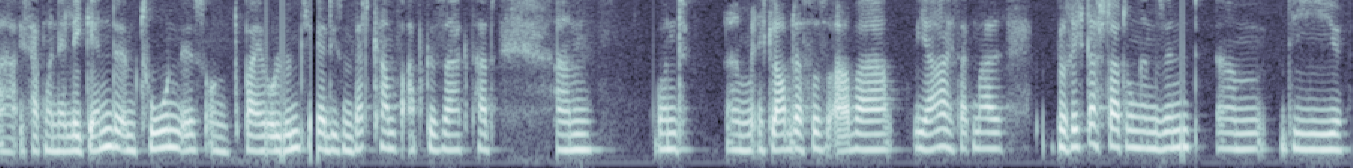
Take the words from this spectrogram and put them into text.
äh, ich sag mal, eine Legende im Ton ist und bei Olympia diesen Wettkampf abgesagt hat. Ähm, und ähm, ich glaube, dass es aber, ja, ich sag mal, Berichterstattungen sind, ähm, die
